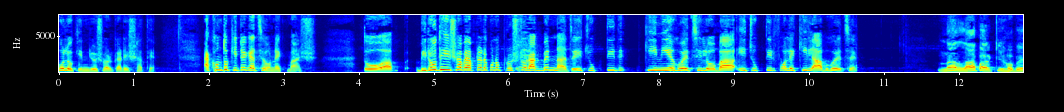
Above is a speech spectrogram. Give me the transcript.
হলো কেন্দ্রীয় সরকারের সাথে। এখন তো কেটে গেছে অনেক মাস। তো বিরোধী হিসাবে আপনারা কোনো প্রশ্ন রাখবেন না যে এই চুক্তি কি নিয়ে হয়েছিল বা এই চুক্তির ফলে কি লাভ হয়েছে? না, লাভ আর কি হবে?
